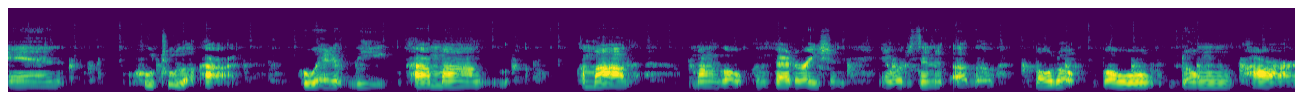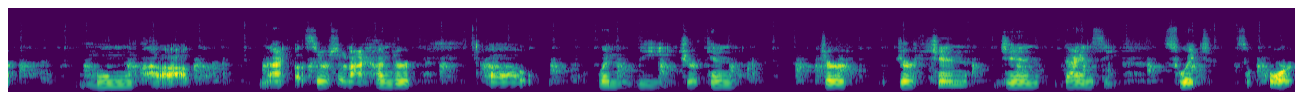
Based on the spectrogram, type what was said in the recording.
and Hutula Khan, who headed the Kamag, Kamag Mongol Confederation and were descendants of the Bodo, Bodonkar Mungkag nine, uh, 900 uh, when the Jurchen, Jur, Jin dynasty switched support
